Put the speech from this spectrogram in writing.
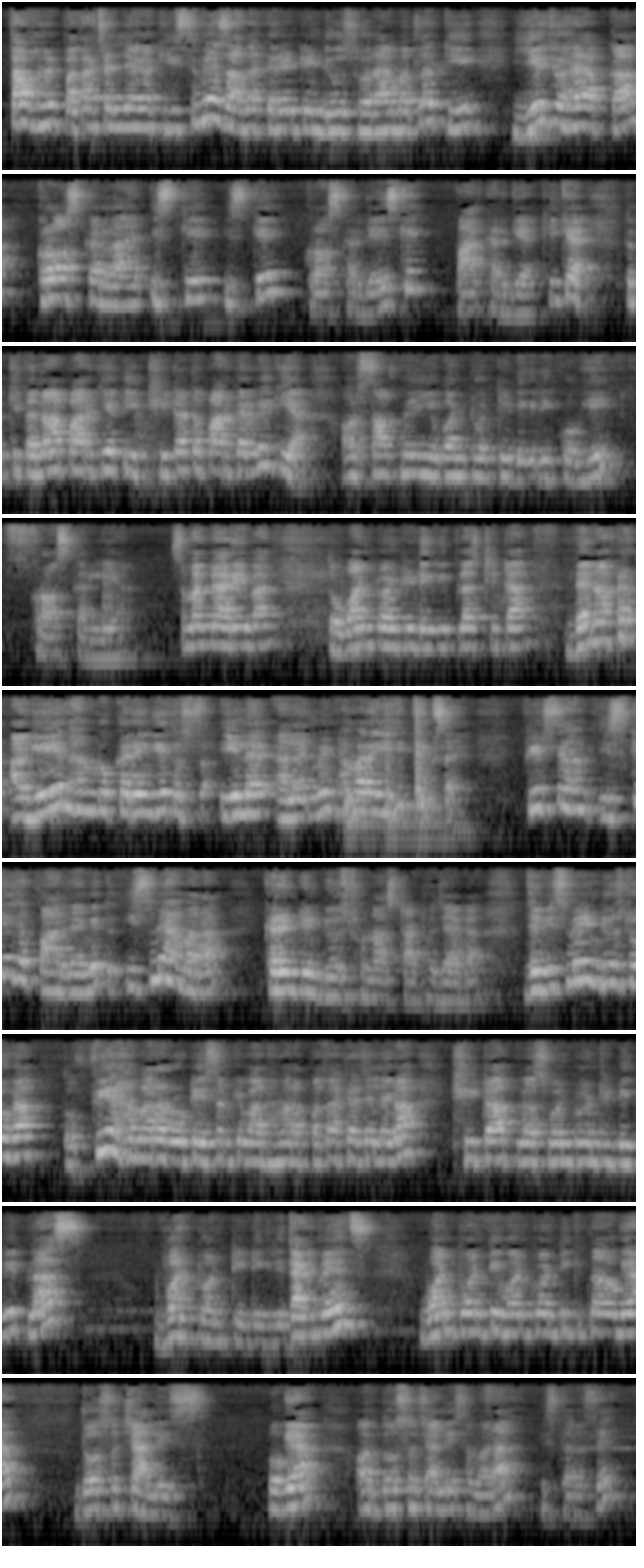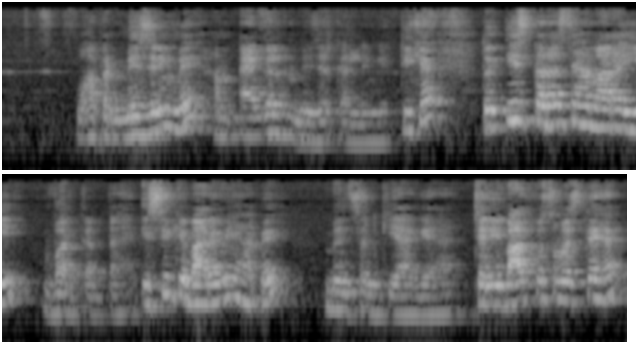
तब हमें पता चल जाएगा कि इसमें ज़्यादा करंट इंड्यूस हो रहा है। मतलब कि ये जो है आपका क्रॉस कर रहा है। इसके इसके क्रॉस कर गया, इसके पार कर गया। ठीक है? तो कितना पार किया? तो थीटा तो पार कर भी किया। और साथ में ये 120 डिग्री को भी क्रॉस कर लिया। समझ में आ रही बात? तो 120 degree plus theta then after again हम लोग करेंगे तो अलाइनमेंट हमारा यही फिक्स है। फिर से हम इसके जब पार जाएँगे तो इसमें हमारा करंट इंड्यूस्ड होना स्टार्ट हो जाएगा। जब इसमें इंड्यूस्ड होगा तो फिर हमारा रोटेशन के बाद हमारा पता क्या चलेगा? Theta plus 120 degree plus 120 degree that means 120 120 कितना हो गया? 240 हो गया। और 240 हमारा इस तरह से वहाँ पर मेजरिंग में हम एंगल मेजर कर लेंगे, ठीक है? तो इस तरह से हमारा ये वर्क करता है। इसी के बारे में यहाँ पे मेंशन किया गया है। चलिए, बात को समझते हैं।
